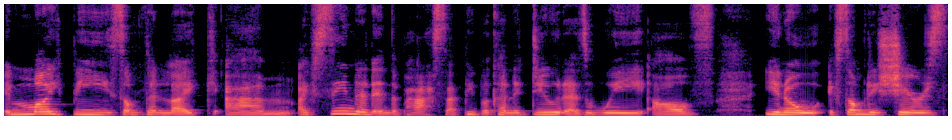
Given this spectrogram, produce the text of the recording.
it might be something like um I've seen it in the past that people kind of do it as a way of you know if somebody shares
